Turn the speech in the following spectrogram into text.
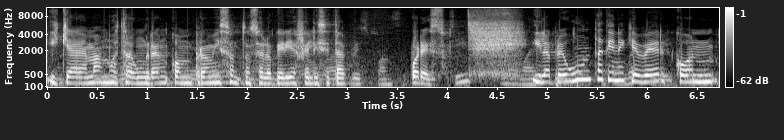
y que además muestra un gran compromiso, entonces lo quería felicitar por eso. Y la pregunta tiene que ver con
